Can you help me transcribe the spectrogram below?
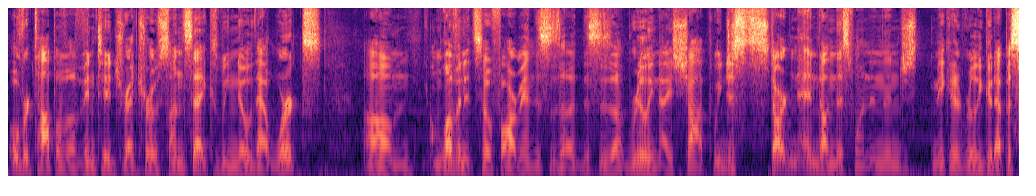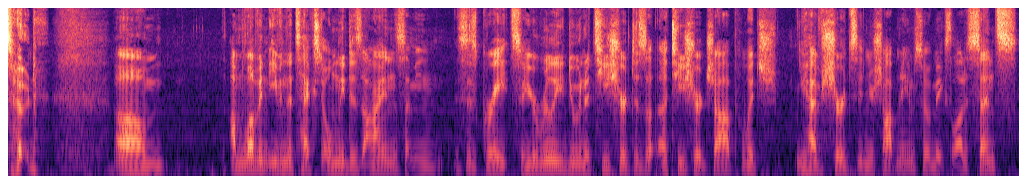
over top of a vintage retro sunset because we know that works. Um, I'm loving it so far, man. This is a this is a really nice shop. We just start and end on this one, and then just make it a really good episode. um, I'm loving even the text only designs. I mean, this is great. So you're really doing a t-shirt a t-shirt shop, which you have shirts in your shop name, so it makes a lot of sense.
